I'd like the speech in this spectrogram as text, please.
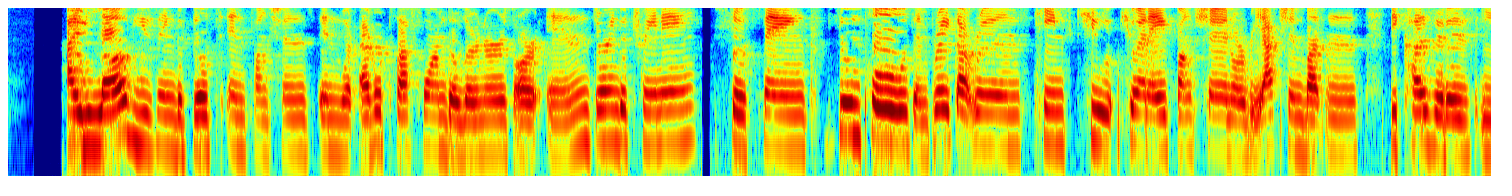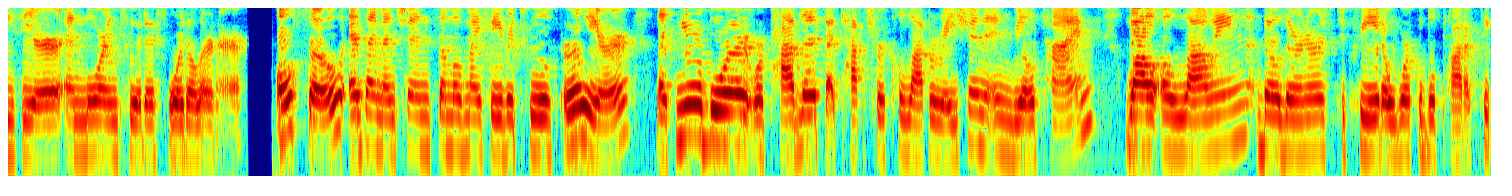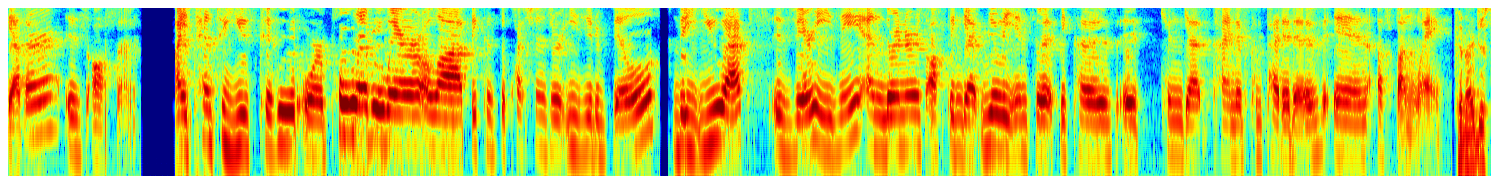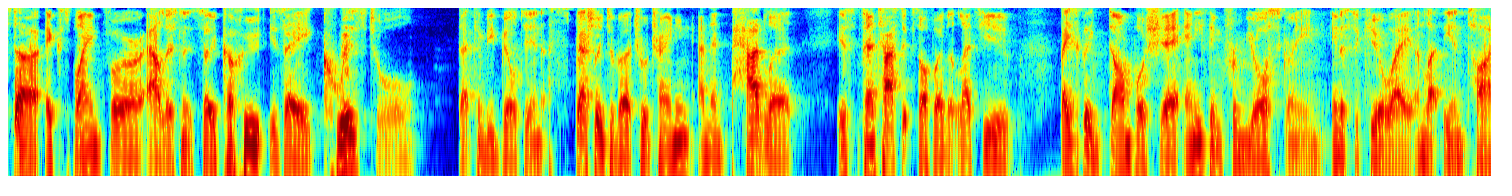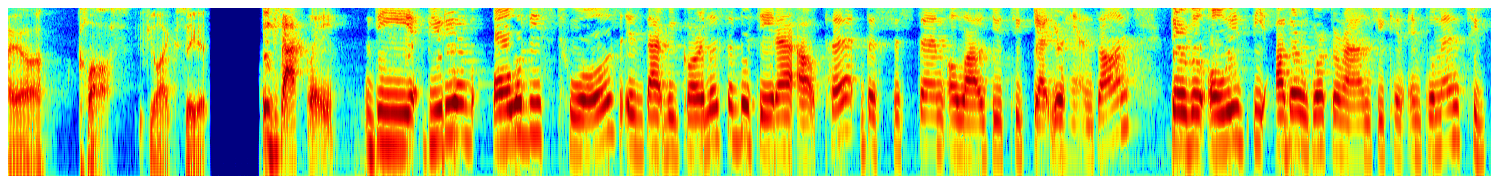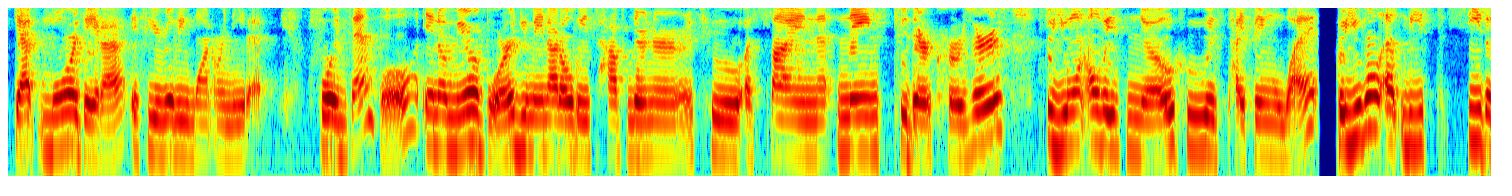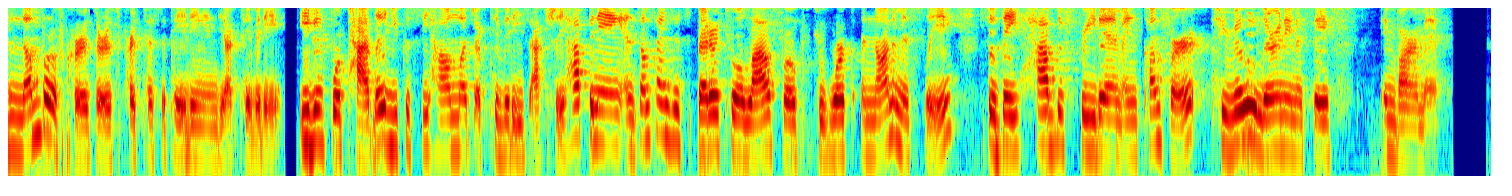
I love using the built-in functions in whatever platform the learners are in during the training. So think Zoom polls and breakout rooms, Teams Q- Q&A function or reaction buttons because it is easier and more intuitive for the learner. Also, as I mentioned, some of my favorite tools earlier, like Miro board or Padlet that capture collaboration in real time while allowing the learners to create a workable product together is awesome. I tend to use Kahoot or Poll Everywhere a lot because the questions are easy to build. The UX is very easy and learners often get really into it because it can get kind of competitive in a fun way. Can I just uh, explain for our listeners? So Kahoot is a quiz tool that can be built in, especially to virtual training. And then Padlet is fantastic software that lets you basically dump or share anything from your screen in a secure way and let the entire class, if you like, see it. Exactly. The beauty of all of these tools is that regardless of the data output the system allows you to get your hands on, there will always be other workarounds you can implement to get more data if you really want or need it. For example, in a mirror Miro board, you may not always have learners who assign names to their cursors, so you won't always know who is typing what but you will at least see the number of cursors participating in the activity. Even for Padlet, you could see how much activity is actually happening, and sometimes it's better to allow folks to work anonymously so they have the freedom and comfort to really learn in a safe environment.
